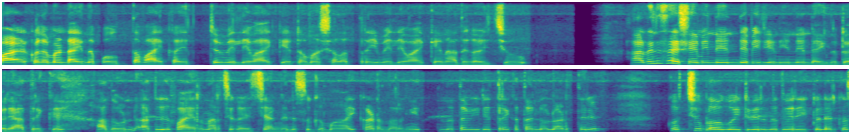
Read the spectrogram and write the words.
വാഴക്കുലം ഉണ്ടായിരുന്ന പൊത്ത വാഴക്ക ഏറ്റവും വലിയ വാഴക്ക കേട്ടോ മസാല അത്രയും വലിയ വാഴക്കയാണ്. അത് കഴിച്ചു. അതിനുശേഷം പിന്നെ എന്റെ ബിരിയാണി തന്നെ ഉണ്ടായിരുന്നു കേട്ടോ രാത്രിക്ക്. അതുകൊണ്ട് അത് ഫയർ നിറച്ച് കഴിച്ച് അങ്ങനെ സുഖമായി കടന്നുറങ്ങി. ഇന്നത്തെ വീഡിയോ ഇത്രയൊക്കെ തന്നെ ഉള്ളൂ. അടുത്തൊരു കൊച്ചു ബ്ലോഗുമായിട്ട് വരുന്നത് വരേക്കും എല്ലാവർക്കും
